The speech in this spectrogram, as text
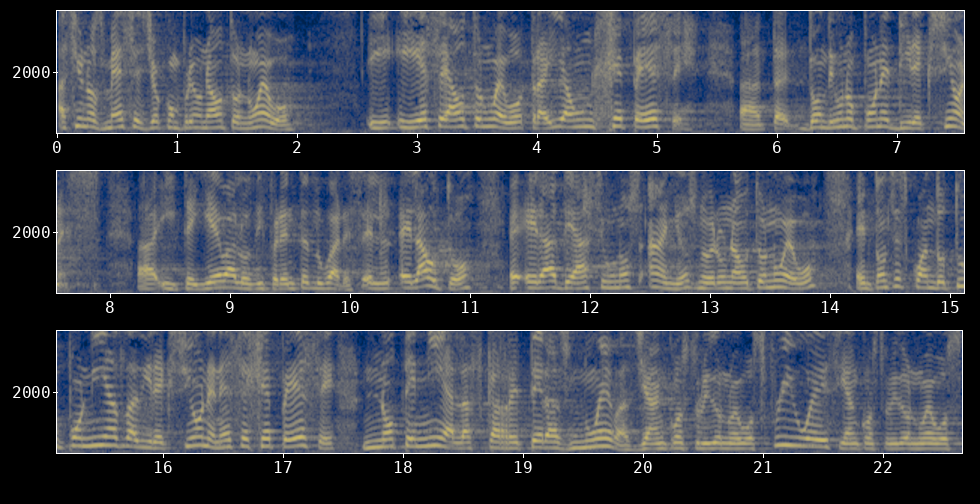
Hace unos meses yo compré un auto nuevo y, ese auto nuevo traía un GPS ah, donde uno pone direcciones. Ah, y te lleva a los diferentes lugares. El, el auto eh, era de hace unos años, no era un auto nuevo. Entonces cuando tú ponías la dirección en ese GPS, no tenía las carreteras nuevas. Ya han construido nuevos freeways y han construido nuevas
